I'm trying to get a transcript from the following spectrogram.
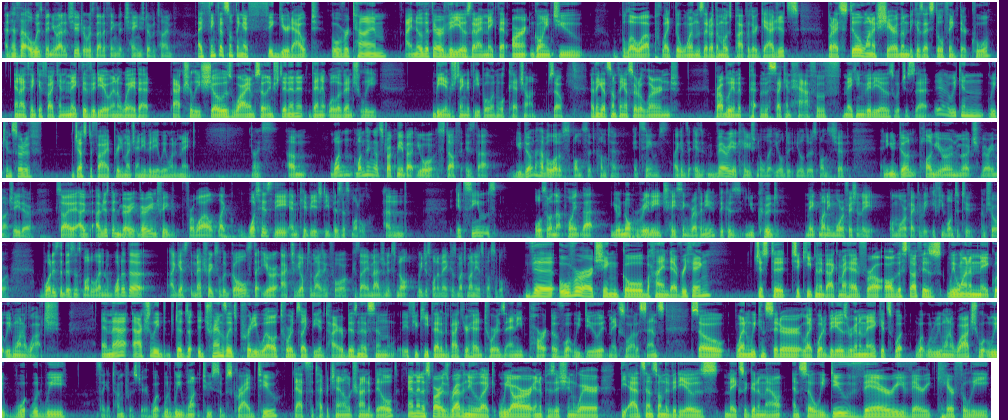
And has that always been your attitude, or was that a thing that changed over time? I think that's something I figured out over time. I know that there are videos that I make that aren't going to blow up like the ones that are the most popular gadgets, but I still want to share them because I still think they're cool. And I think if I can make the video in a way that actually shows why I'm so interested in it, then it will eventually be interesting to people and will catch on. So I think that's something I sort of learned probably in the in the second half of making videos, which is that yeah, we can we can sort of justify pretty much any video we want to make. Nice. Um, one one thing that struck me about your stuff is that you don't have a lot of sponsored content. It seems like it's, it's very occasional that you'll do you'll do a sponsorship. and you don't plug your own merch very much either. So I, have I've just been very, very intrigued for a while. Like, what is the MKBHD business model? And it seems also on that point that you're not really chasing revenue because you could make money more efficiently or more effectively if you wanted to, I'm sure. What is the business model and what are the, I guess, the metrics or the goals that you're actually optimizing for? Because I imagine it's not, we just want to make as much money as possible. The overarching goal behind everything just to, to keep in the back of my head for all, all this stuff is we want to make what we'd want to watch and that actually it translates pretty well towards like the entire business. And if you keep that in the back of your head towards any part of what we do it makes a lot of sense. So when we consider like what videos we're going to make it's what what would we want to watch? What we what would we it's like a tongue twister. What would we want to subscribe to? That's the type of channel we're trying to build. And then as far as revenue, like we are in a position where the AdSense on the videos makes a good amount. And so we do very, very carefully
